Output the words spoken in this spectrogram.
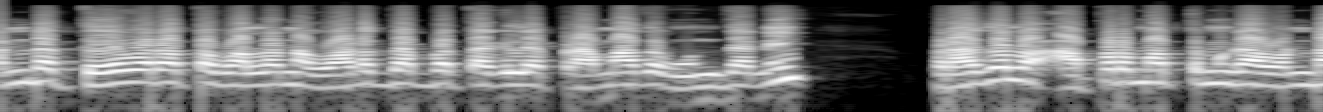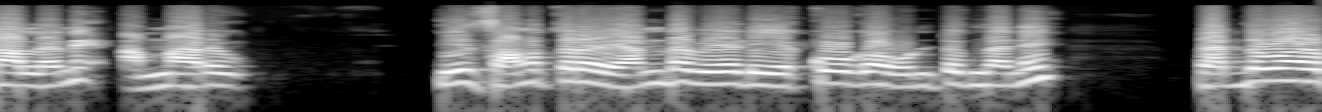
ఎండ తీవ్రత వలన వడదెబ్బ తగిలే ప్రమాదం ఉందని ప్రజలు అప్రమత్తంగా ఉండాలని అన్నారు. ఈ సంవత్సరం ఎండ వేడి ఎక్కువగా ఉంటుందని పెద్దవారు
